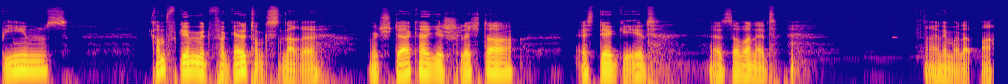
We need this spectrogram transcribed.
Beams. Kampfgame mit Vergeltungsnarre. Mit stärker, je schlechter es dir geht. Das ist aber nett. Na, nehmen wir das mal.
